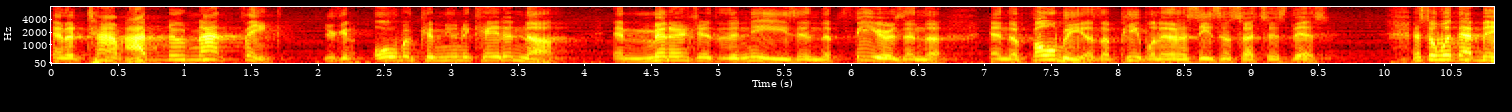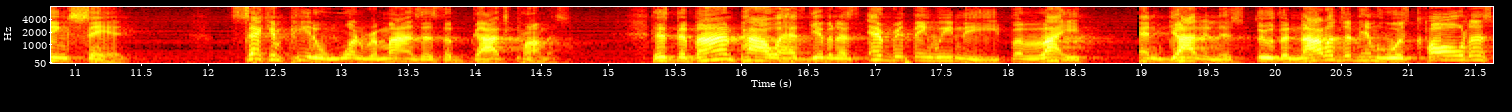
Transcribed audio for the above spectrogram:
in a time. I do not think you can over communicate enough and minister to the needs and the fears and the, and the phobias of people in a season such as this. And so, with that being said, 2 Peter 1 reminds us of God's promise. His divine power has given us everything we need for life and godliness through the knowledge of Him who has called us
